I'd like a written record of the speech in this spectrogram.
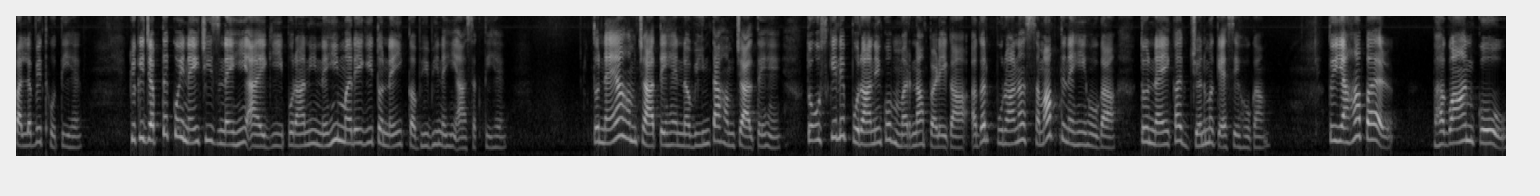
पल्लवित होती है। क्योंकि जब तक कोई नई चीज़ नहीं आएगी, पुरानी नहीं मरेगी तो नई कभी भी नहीं आ सकती है। तो नया हम चाहते हैं, नवीनता हम चाहते हैं तो उसके लिए पुराने को मरना पड़ेगा। अगर पुराना समाप्त नहीं होगा तो नए का जन्म कैसे होगा? तो यहाँ पर भगवान को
